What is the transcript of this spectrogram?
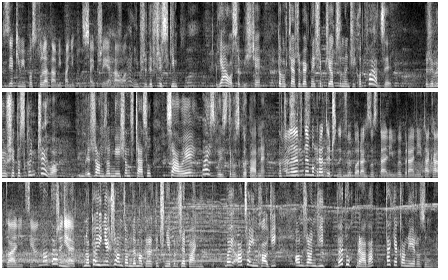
Z jakimi postulatami pani tu dzisiaj przyjechała? Pani przede wszystkim, ja osobiście, to bym chciała, żeby jak najszybciej odsunąć ich od władzy, żeby już się to skończyło. rządzą miesiąc czasu, całe państwo jest zdruzgotane. No co Ale w demokratycznych wyborach zostali wybrani taka koalicja, No dobrze. czy nie? No to i niech rządzą demokratycznie, proszę pani. Bo o co im chodzi? On rządzi według prawa, tak jak on je rozumie.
